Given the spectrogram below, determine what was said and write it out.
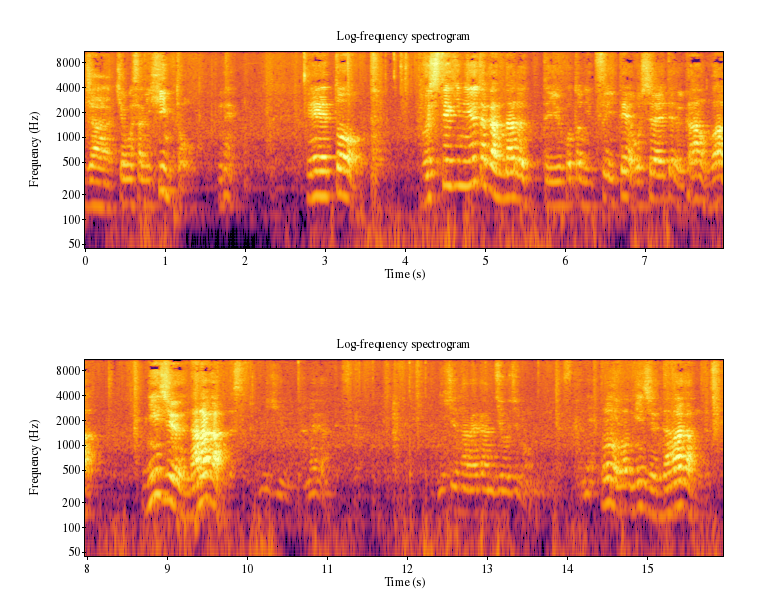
じゃあ清盛さんにヒントを。ね。えっ、ー、と物質的に豊かになるっていうことについて教えられてるがんは27がんです。27がん。ですか27がん常時門ですかね。うん27がんです。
